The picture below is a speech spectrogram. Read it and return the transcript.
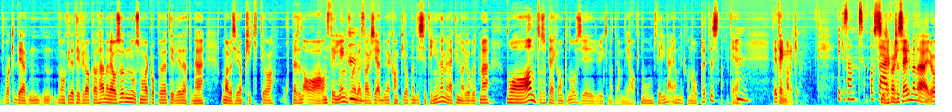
det var ikke det, var ikke det tilfellet akkurat her, men det er også noe som har vært oppe tidligere, dette med om arbeidsgiver har plikt til å opprette en annen stilling. For arbeidstaker sier du, jeg kan ikke jobbe med disse tingene, men jeg kunne ha jobbet med noe annet. Og så peker man på noe og sier virksomheten ja, men jeg har ikke noen stilling der. Ja, men det kan jo opprettes. Nei, det, det trenger man ikke. Ikke sant? Også Sier er seg kanskje selv, men det, jo,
